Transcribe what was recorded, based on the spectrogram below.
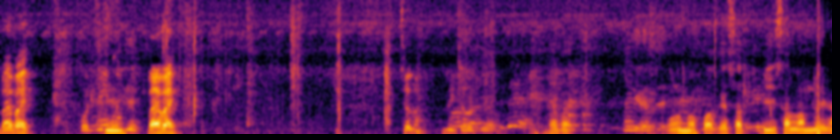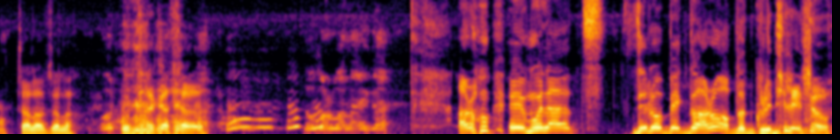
बाय बाय बाय बाय चलो निकलते हैं और पापा के साथ भी सलाम लेगा। चलो चलो। उधर का तो- दो बार वाला आएगा। और ए मोला জিৰ' বেগটো আৰু আপলোড কৰি দিলে নব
